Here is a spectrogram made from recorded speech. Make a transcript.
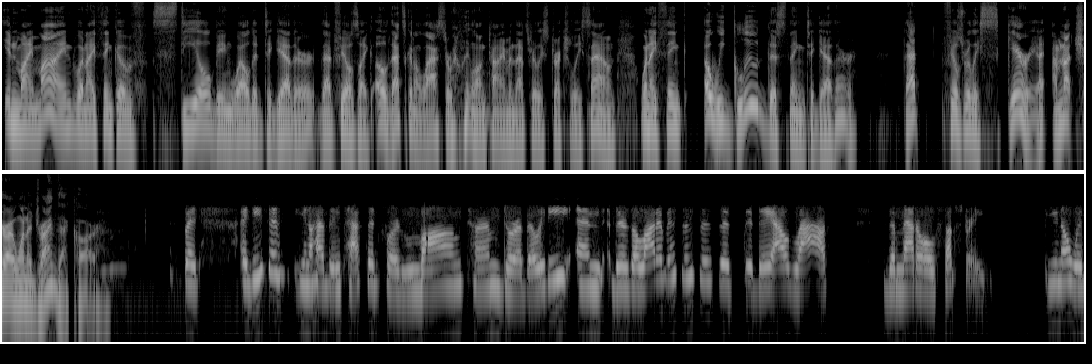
in my mind, when I think of steel being welded together, that feels like, oh, that's going to last a really long time and that's really structurally sound. When I think, oh, we glued this thing together, that feels really scary. I, am not sure I want to drive that car. But adhesives, you know, have been tested for long-term durability, and there's a lot of instances that they outlast the metal substrate. You know, with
